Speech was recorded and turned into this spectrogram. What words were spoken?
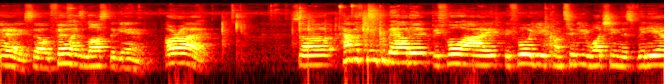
Okay, so Phil has lost again. Alright. So have a think about it before I before you continue watching this video.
